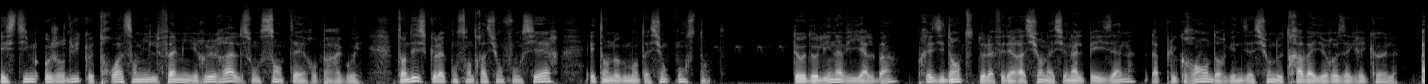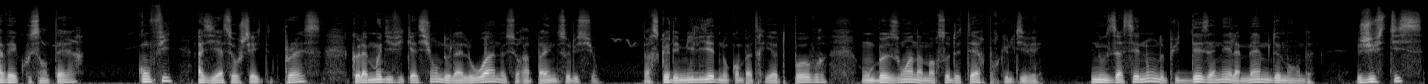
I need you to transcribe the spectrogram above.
estime aujourd'hui que 300 000 familles rurales sont sans terre au Paraguay, tandis que la concentration foncière est en augmentation constante. Teodolina Villalba, présidente de la Fédération nationale paysanne, la plus grande organisation de travailleuses agricoles avec ou sans terre, confie à The Associated Press que la modification de la loi ne sera pas une solution, parce que des milliers de nos compatriotes pauvres ont besoin d'un morceau de terre pour cultiver. Nous assénons depuis des années la même demande, justice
